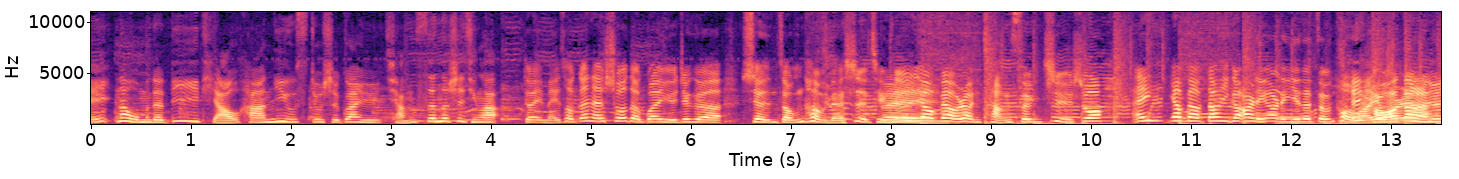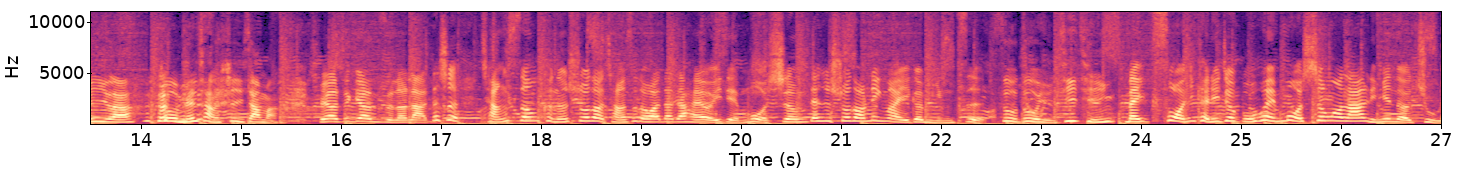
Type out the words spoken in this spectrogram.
哎，那我们的第一条 Hot News 就是关于强森的事情了。对，没错，刚才说的关于这个选总统的事情，就是要不要让强森去说，哎，要不要当一个二零二零年的总统玩一玩？好啊，当然愿意啦，就勉强试一下嘛。不要这个样子了啦！但是强森可能说到强森的话，大家还有一点陌生。但是说到另外一个名字，《速度与激情》，没错，你肯定就不会陌生了啦。里面的主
